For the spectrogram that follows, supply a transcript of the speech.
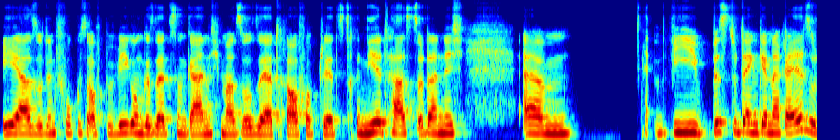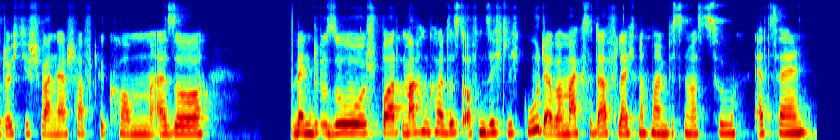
eher so den Fokus auf Bewegung gesetzt und gar nicht mal so sehr drauf, ob du jetzt trainiert hast oder nicht. Ähm, wie bist du denn generell so durch die Schwangerschaft gekommen? Also wenn du so Sport machen konntest, offensichtlich gut, aber magst du da vielleicht noch mal ein bisschen was zu erzählen?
